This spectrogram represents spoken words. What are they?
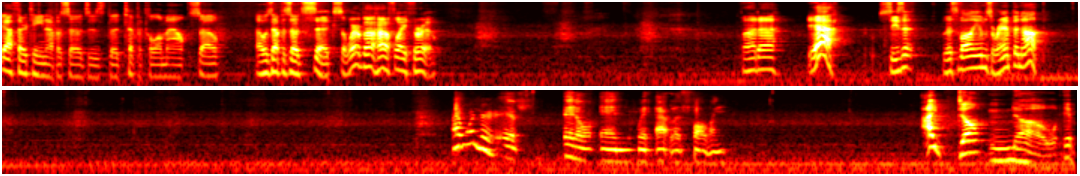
Yeah, 13 episodes is the typical amount. So that was episode 6. So we're about halfway through. But uh yeah, season this volume's ramping up. I wonder if it'll end with Atlas falling. I don't know. It.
